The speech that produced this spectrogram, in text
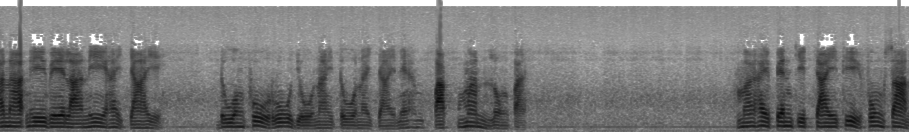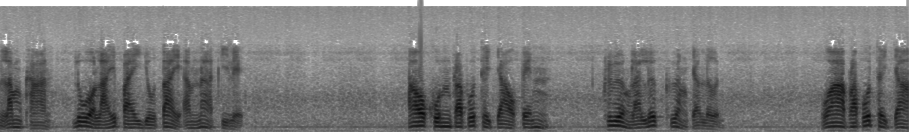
ขณะนี้เวลานี้ให้ใจ ดวงผู้รู้อยู่ในตัวในใจเนี่ยปักมั่นลงไป มาให้เป็นจิตใจที่ฟุ้งซ่านลำคาญล่วไหลไปอยู่ใต้อำนาจกิเลส เอาคุณพระพุทธเจ้าเป็นเครื่องระลึกเครื่องเจริญ ว่าพระพุทธเจ้า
